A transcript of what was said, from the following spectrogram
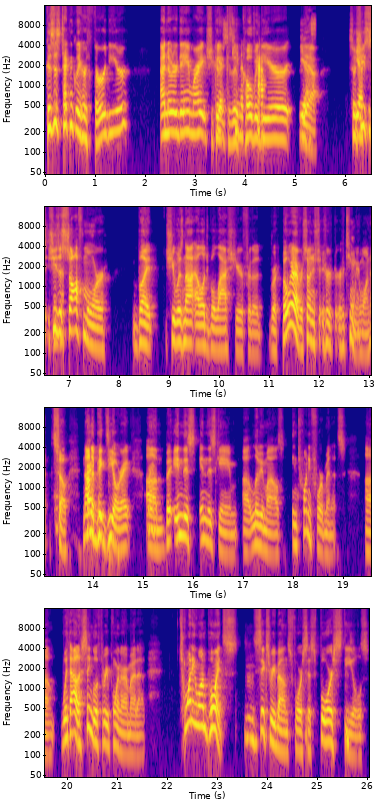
because this is technically her third year at Notre Dame right? She could Yes, because of she COVID half- year. Yes. yeah. So Yes. she's she's a sophomore but she was not eligible last year for the rook. But whatever, So her her teammate won it, so not a big deal, right? Um, but in this in this game, uh, Olivia Miles in 24 minutes, um, without a single three pointer, I might add, 21 points, Mm. six rebounds, four assists, four steals,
